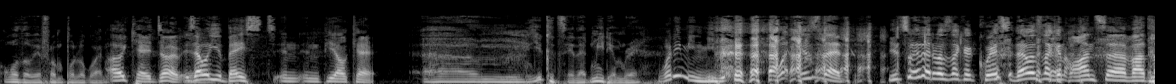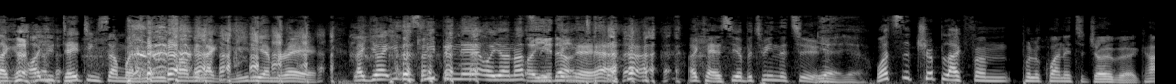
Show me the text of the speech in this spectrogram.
all the way from Polokwane. Okay, dope. Is that where you're based in, in PLK? Um, you could say that medium rare. What do you mean medium? what is that? You swear that was like a question. That was like an answer about like, are you dating someone? And then you told me like medium rare. Like you're either sleeping there or you're not Or sleeping not. there. Yeah. okay, so you're between the two. Yeah, yeah. What's the trip like from Polokwane to Joburg? How,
